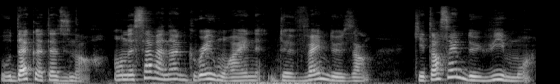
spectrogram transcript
au Dakota du Nord. On a Savannah Greywine, de 22 ans, qui est enceinte de 8 mois,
